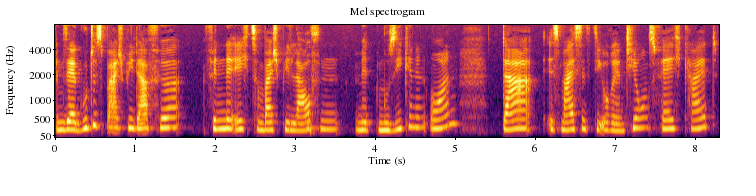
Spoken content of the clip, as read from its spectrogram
ein sehr gutes Beispiel dafür finde ich zum Beispiel Laufen mit Musik in den Ohren. Da ist meistens die Orientierungsfähigkeit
